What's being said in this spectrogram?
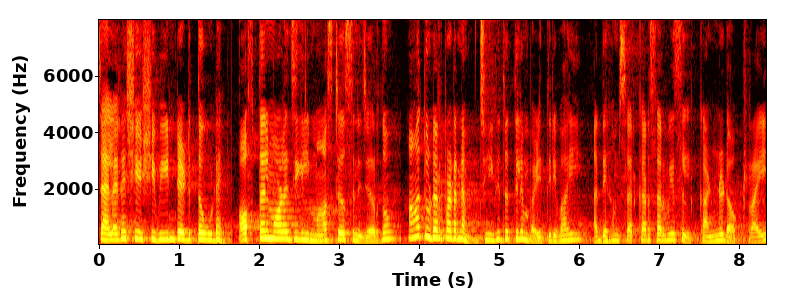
ചലനശേഷി വീണ്ടെടുത്ത ഉടൻ ഓഫ്തൽമോളജിയിൽ മാസ്റ്റേഴ്സിന് ചേർന്നു. ആ തുടർ പഠനം ജീവിതത്തിലും വഴിത്തിരിവായി. അദ്ദേഹം സർക്കാർ സർവീസിൽ കണ്ണ് ഡോക്ടറായി.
